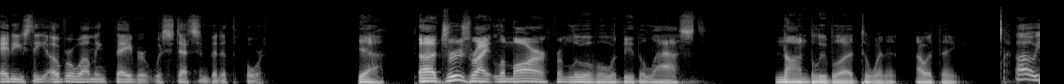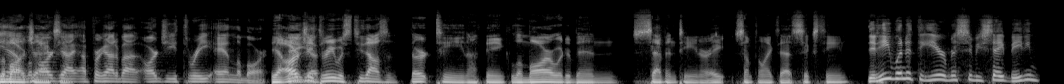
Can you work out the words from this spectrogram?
And he's the overwhelming favorite with Stetson Bennett the fourth. yeah, uh, Drew's right. Lamar from Louisville would be the last non-blue blood to win it. I would think. Oh yeah, Lamar Lamar, Jackson. I forgot about RG three and Lamar. Yeah, RG three was 2013, I think. Lamar would have been 17 or eight, something like that, 16. Did he win it the year Mississippi State beat him?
